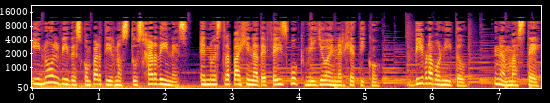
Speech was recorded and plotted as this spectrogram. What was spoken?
y no olvides compartirnos tus jardines, en nuestra página de Facebook Millo Energético. Vibra bonito. Namaste.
